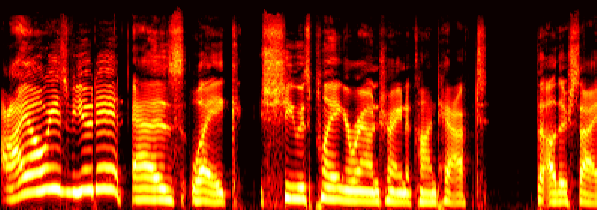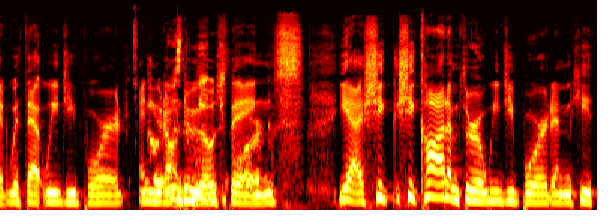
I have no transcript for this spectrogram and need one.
I always viewed it as like she was playing around trying to contact the other side with that Ouija board, and Oh, you don't do those board. things. Yeah, she she caught him through a Ouija board, and he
